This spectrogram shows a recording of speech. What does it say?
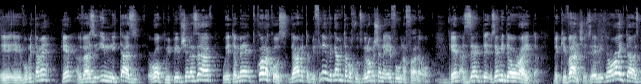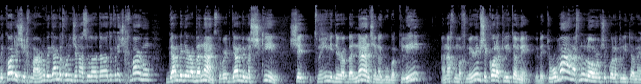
אה, אה, והוא מטמא, כן? ואז אם ניתז רוק מפיו של הזהב, הוא יטמא את כל הכוס, גם את הבפנים וגם את הבחוץ, ולא משנה איפה הוא נפל הרוק, כן? אז זה, זה מדאורייתא. וכיוון שזה מדאורייתא, אז בקודש החמרנו, וגם בחולין שנעשו דאורייתא הקודש החמרנו גם בדרבנן, זאת אומרת גם במשכין שטמאים מדרבנן שנגעו בכלי, אנחנו מחמירים שכל הכלי טמא, ובתרומה אנחנו לא אומרים שכל הכלי טמא.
